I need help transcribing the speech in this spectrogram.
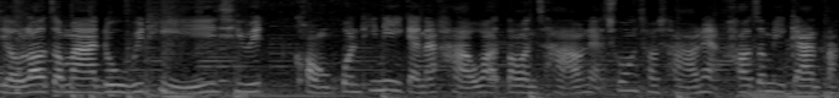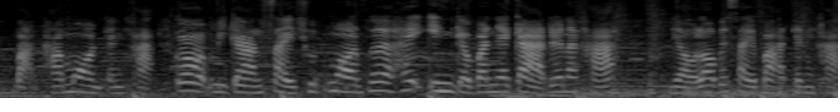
เดี๋ยวเราจะมาดูวิถีชีวิตของคนที่นี่กันนะคะ ว่าตอนเช้าเนี่ยช่วงเช้าๆเนี่ยเขาจะมีการตักบาตรพระมอญกันค่ะ ก็มีการใส่ชุดมอญเพื่อให้อินกับบรรยากาศด้วยนะคะ เดี๋ยวเราไปใส่บาตรกันค่ะ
